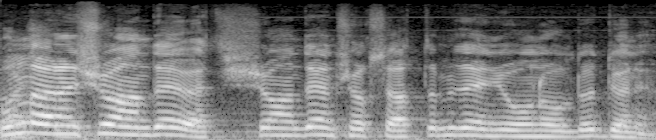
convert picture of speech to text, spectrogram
Bunların şu anda evet, şu anda en çok sattığımız en yoğun olduğu dönem.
